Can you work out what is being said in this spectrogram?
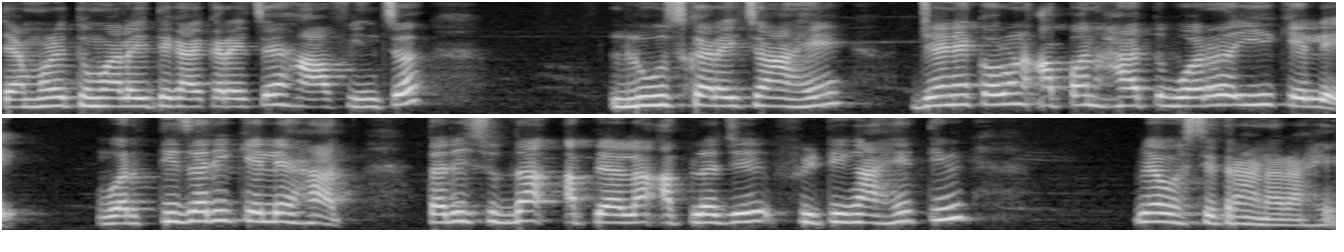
त्यामुळे तुम्हाला इथे काय करायचं आहे हाफ इंच लूज करायचं आहे. जेणेकरून आपण हात वरही केले वरती जरी केले हात तरी सुद्धा आपल्याला आपलं जे फिटिंग आहे ती व्यवस्थित राहणार आहे.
